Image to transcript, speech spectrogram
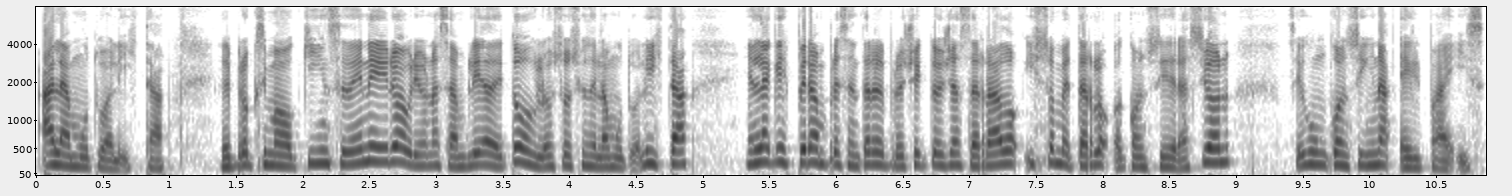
a la mutualista. El próximo 15 de enero habría una asamblea de todos los socios de la mutualista en la que esperan presentar el proyecto ya cerrado y someterlo a consideración, según consigna el país.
